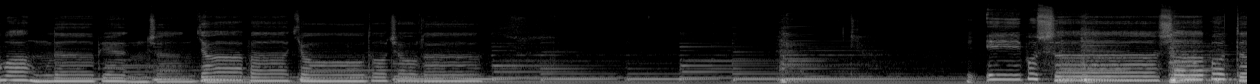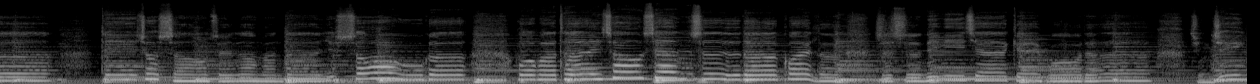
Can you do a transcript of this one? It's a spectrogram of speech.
忘了变成哑巴有多久了？依依不舍，舍不得，地球上最浪漫的现实的快乐，只是你借给我的。紧紧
